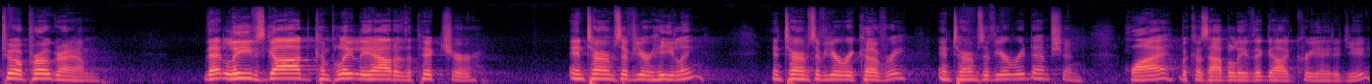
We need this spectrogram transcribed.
to a program that leaves God completely out of the picture in terms of your healing, in terms of your recovery, in terms of your redemption. Why? Because I believe that God created you.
